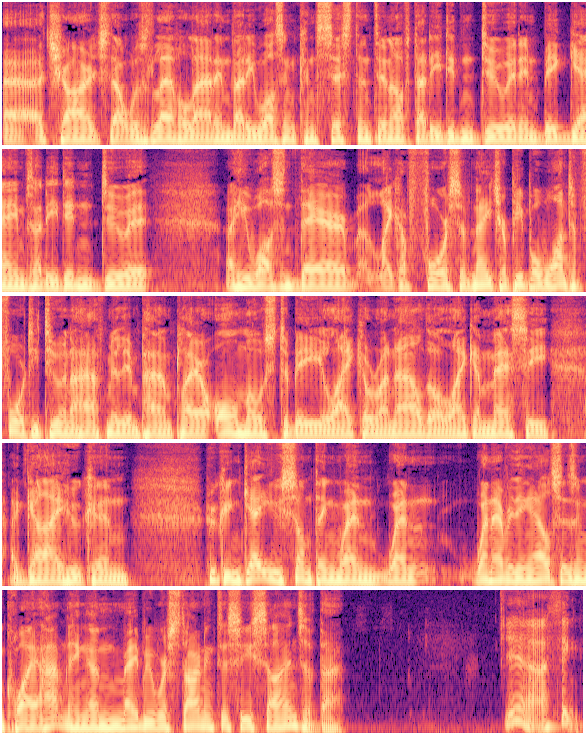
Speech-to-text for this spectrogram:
a charge that was leveled at him that he wasn't consistent enough, that he didn't do it in big games, that he didn't do it. Uh, he wasn't there like a force of nature. People want a forty-two and a half million pound player almost to be like a Ronaldo, like a Messi, a guy who can who can get you something when when when everything else isn't quite happening. And maybe we're starting to see signs of that. Yeah, I think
